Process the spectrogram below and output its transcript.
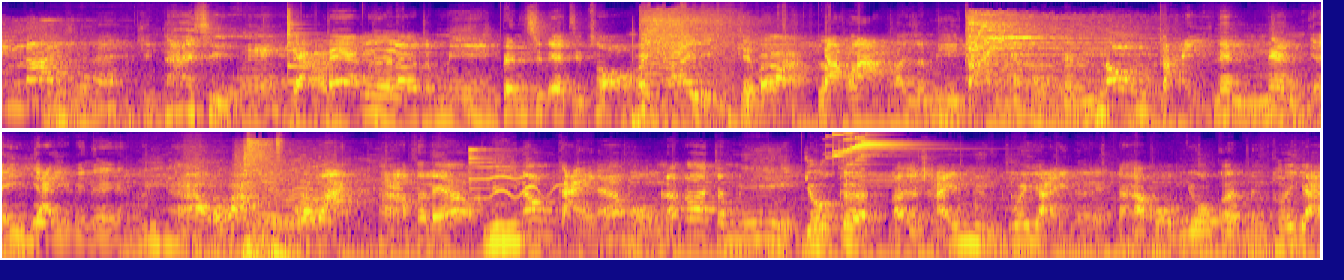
กินได้ใช่ไหมกินได้สิแม่ อย่างแรกเลยเราจะมีเป็น 11 12 ไม่ใช่ เก็บไว้ก่อนหลักๆ เราจะมีไก่นะผม เป็นน่องไก่แน่นๆ ใหญ่ๆ ไปเลย เฮ้ยหาวแล้วว่ะอะไรวะหาวซะแล้ว มีน่องไก่นะครับผม แล้วก็จะมีโยเกิร์ต เราจะใช้1ถ้วยใหญ่เลยนะครับผม โยเกิร์ต1ถ้วยใหญ่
